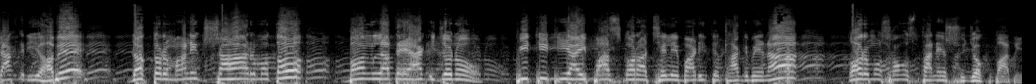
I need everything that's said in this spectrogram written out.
চাকরি হবে। ডক্টর মানিক সাহার মতো বাংলাতে একজনও পিটিটিআই পাস করা ছেলে বাড়িতে থাকবে না, কর্মসংস্থানের সুযোগ পাবে।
